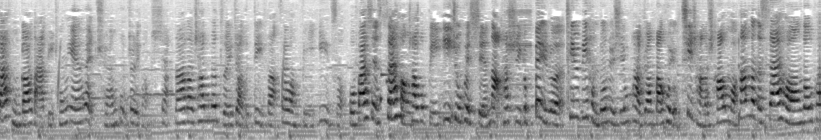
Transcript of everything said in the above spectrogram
腮红膏打底，从眼尾颧骨这里往下拉到差不多嘴角的地方，再往鼻翼走。我发现腮红超过鼻翼就会显老，它是一个悖论。TVB 很多女星化妆，包括有气场的超模，她们的腮红都会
